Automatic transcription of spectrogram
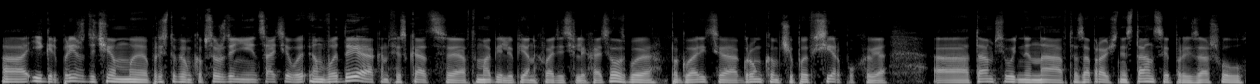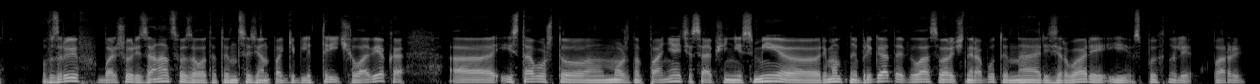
А, Игорь, прежде чем мы приступим к обсуждению инициативы МВД о конфискации автомобилей у пьяных водителей, хотелось бы поговорить о громком ЧП в Серпухове. А, там сегодня на автозаправочной станции произошел взрыв, большой резонанс вызвал этот инцидент, погибли три человека. А, из того, что можно понять из сообщений СМИ, э, ремонтная бригада вела сварочные работы на резервуаре и вспыхнули пары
